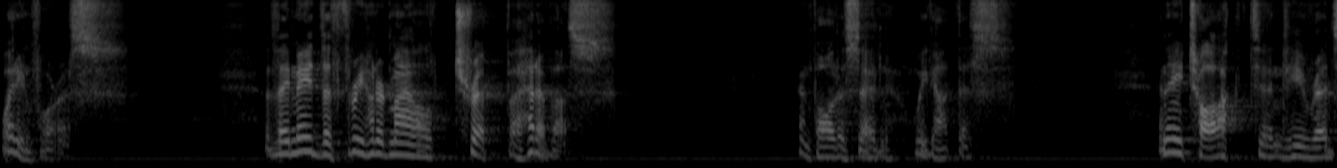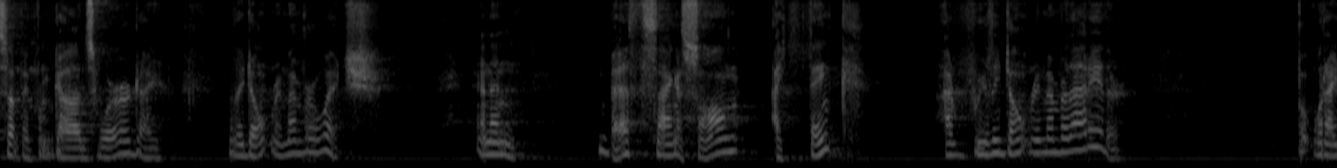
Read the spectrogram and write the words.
waiting for us. They made the 300 mile trip ahead of us. And Paul just said, We got this. And then he talked and he read something from God's word. I really don't remember which. And then Beth sang a song, I think. I really don't remember that either. But what I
